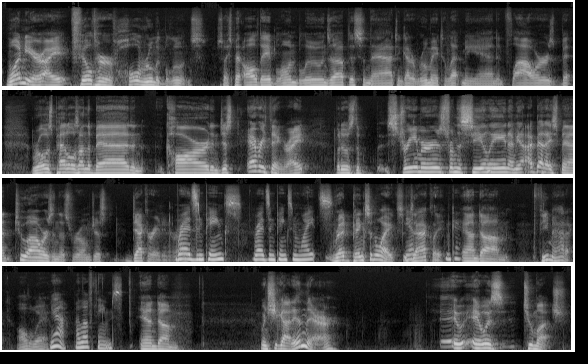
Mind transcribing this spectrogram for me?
one year I filled her whole room with balloons. So I spent all day blowing balloons up, this and that, and got a roommate to let me in, and flowers, be- rose petals on the bed, and card, and just everything, right? But it was the streamers from the ceiling. I mean, I bet I spent two hours in this room just decorating it. Right? Reds and pinks, reds and pinks and whites. Red, pinks, and whites. Yep. Exactly. Okay. And um, thematic all the way. Yeah, I love themes. And um, when she got in there, it, it was too much.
